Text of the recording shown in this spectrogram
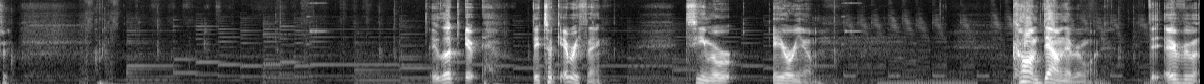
they look. They took everything. Team Arium. Calm down, everyone. Did everyone?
